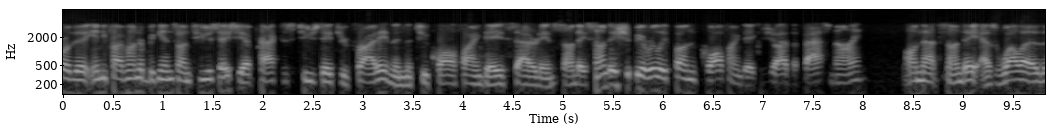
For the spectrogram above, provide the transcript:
for the Indy 500 begins on Tuesday. So you have practice Tuesday through Friday, and then the two qualifying days, Saturday and Sunday. Sunday should be a really fun qualifying day because you'll have the Fast Nine on that Sunday, as well as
